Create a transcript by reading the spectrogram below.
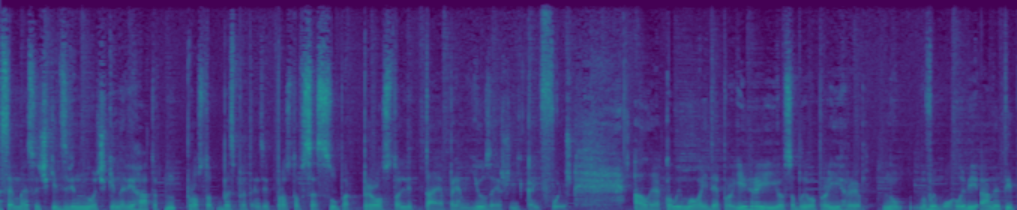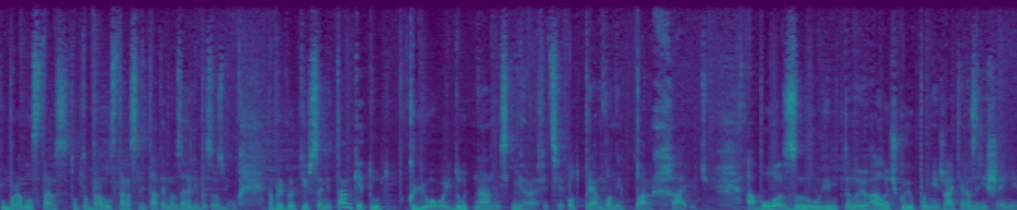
смс-очки, дзвіночки, навігатор. ну, Просто без претензій. Просто все супер, просто літає, прям юзаєш і кайфуєш. Але коли мова йде про ігри, і особливо про ігри ну, вимогливі, а не типу Бравл Stars, тобто Бравл Stars літатиме взагалі без розмов. Наприклад, ті ж самі танки тут кльово йдуть на низькій графіці. От прям вони пархають. Або з увімкненою галочкою поніжать розрішення.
